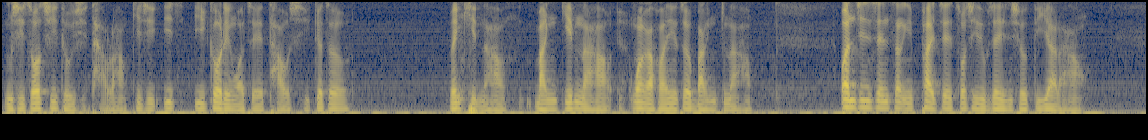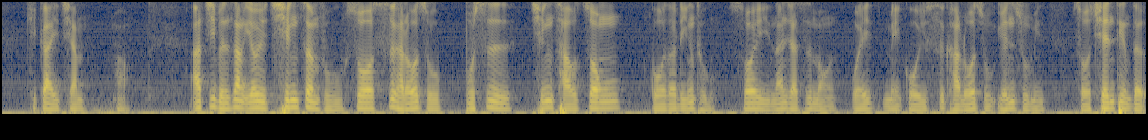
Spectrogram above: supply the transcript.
毋是左起图是头啦，其实伊伊个另外一个头是叫做万金啦吼，万金啦吼，我甲翻译做万金啦吼。万金先生伊派这左起图这已经收抵押了吼，去甲伊签吼。啊，基本上由于清政府说斯卡罗族不是清朝中国的领土，所以南甲之盟为美国与斯卡罗族原住民所签订的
